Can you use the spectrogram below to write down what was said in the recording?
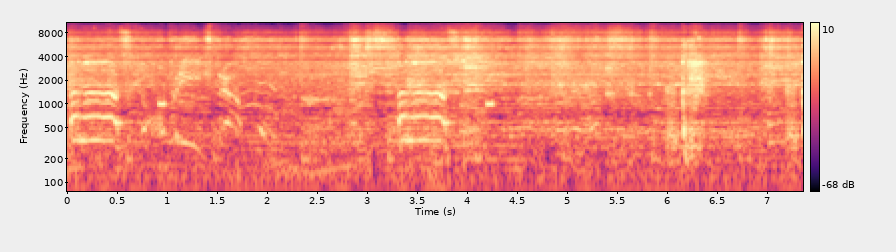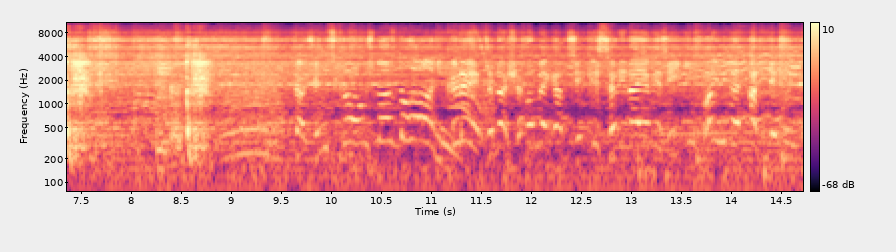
Pomoc! Dobrý, štrápku! Ta ženská už nás dohání. Klid, naše omega-3 kyselina je vyřídí. Vojde, aktivujte.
